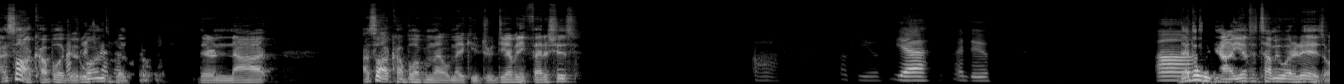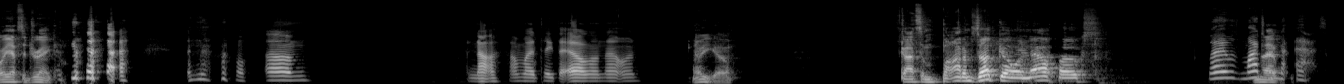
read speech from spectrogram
I saw a couple of good ones, but they're not. I saw a couple of them that will make you. Do you have any fetishes? Oh, fuck you. Yeah, I do. that Um, doesn't count. You have to tell me what it is, or you have to drink. no. Um, nah, I'm gonna take the L on that one. There you go. Got some bottoms up going now, folks. But it was my turn to ask.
